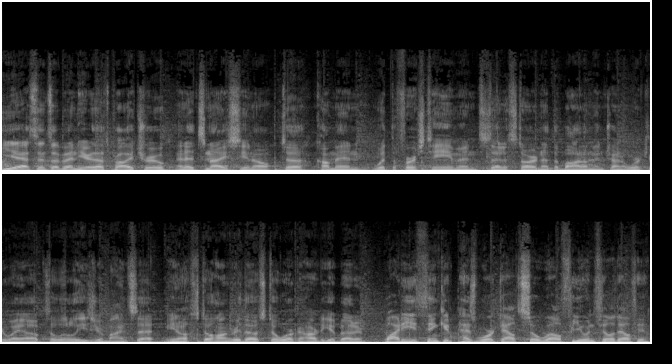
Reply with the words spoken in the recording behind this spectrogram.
Yeah, since I've been here, that's probably true. And it's nice, you know, to come in with the first team instead of starting at the bottom and trying to work your way up. It's a little easier mindset. You know, still hungry though, still working hard to get better. Why do you think it has worked out so well for you in Philadelphia?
